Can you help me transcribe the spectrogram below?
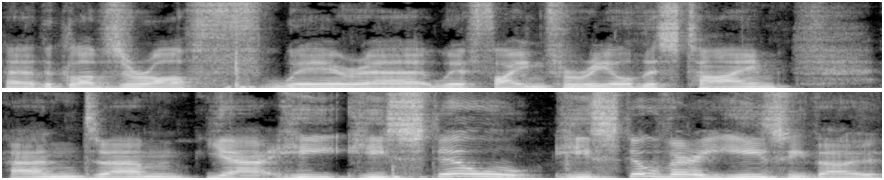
uh, the gloves are off. We're uh, we're fighting for real this time. And um, yeah, he he's still he's still very easy though,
